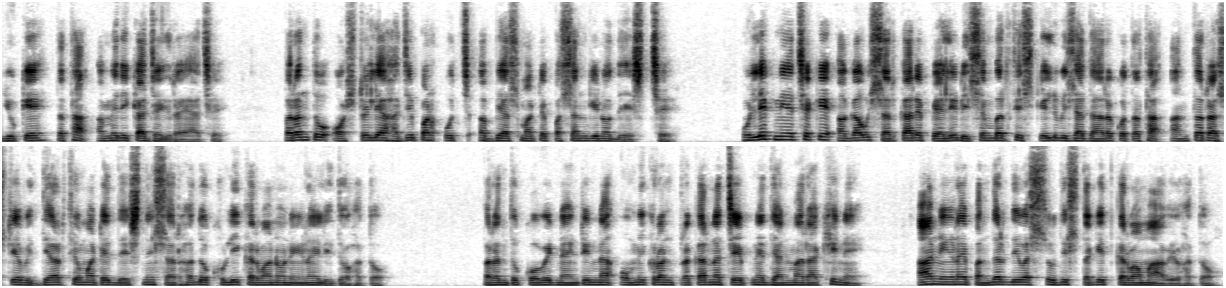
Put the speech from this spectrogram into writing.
યુકે તથા અમેરિકા જઈ રહ્યા છે. પરંતુ ઓસ્ટ્રેલિયા હજી પણ ઉચ્ચ અભ્યાસ માટે પસંદગીનો દેશ છે. ઉલ્લેખનીય છે કે અગાઉ સરકારે પહેલી ડિસેમ્બરથી સ્કિલ્ડ વિઝા ધારકો તથા આંતરરાષ્ટ્રીય વિદ્યાર્થીઓ માટે દેશની સરહદો ખુલ્લી કરવાનો નિર્ણય લીધો હતો. પરંતુ કોવિડ નાઇન્ટીનના ઓમિક્રોન પ્રકારના ચેપને ધ્યાનમાં રાખીને આ નિર્ણય પંદર દિવસ સુધી સ્થગિત કરવામાં આવ્યો હતો.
